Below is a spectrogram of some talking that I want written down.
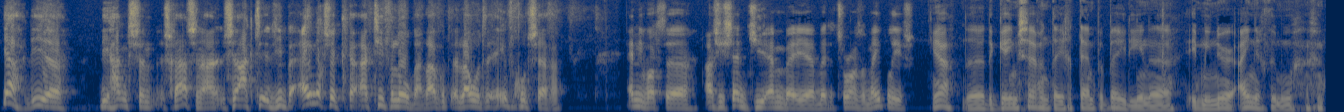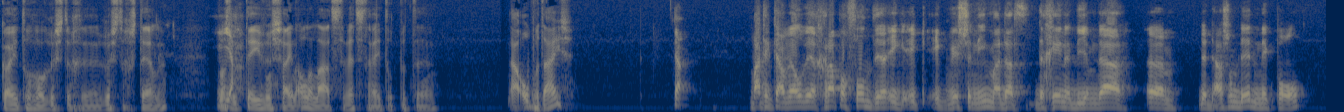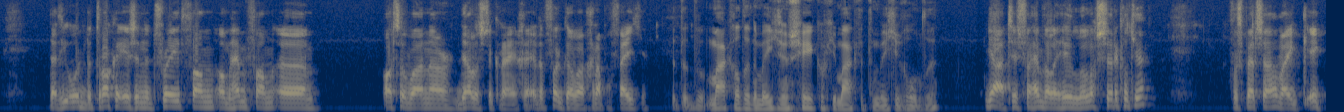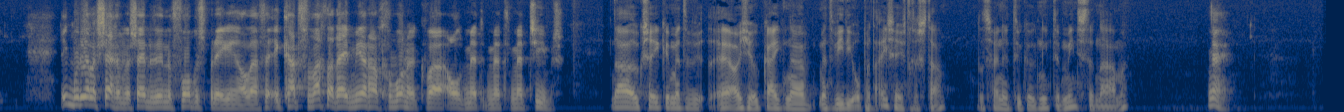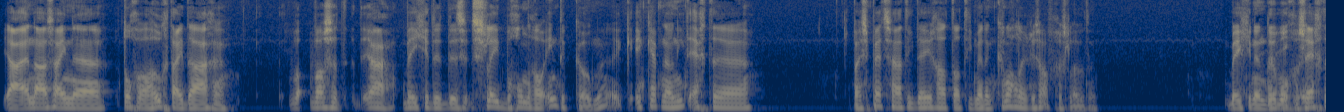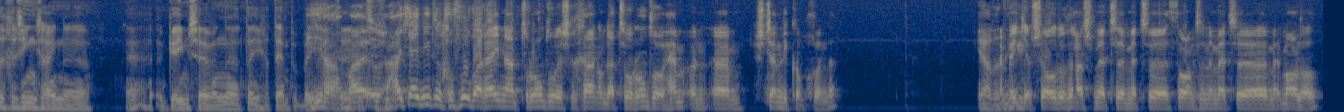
Ja, die, eh, die hangt zijn schaatsen aan. Zijn die beëindigt zijn actieve loopbaan. Laat ik het, laat ik het even goed zeggen. En die wordt eh, assistent GM bij, bij de Toronto Maple Leafs. Ja, de, de Game 7 tegen Tampa Bay die in, in mineur eindigde. Kan je toch wel rustig, rustig stellen. Was Ja. ook tevens zijn allerlaatste wedstrijd op het, nou, op het ijs. Wat ik daar wel weer grappig vond, ja, ik, ik, ik wist het niet, maar dat degene die hem daar ehm, de das om deed, Nick Paul, dat hij ooit betrokken is in een trade van, om hem van eh, Ottawa naar Dallas te krijgen. En dat vond ik dan wel een grappig feitje. Het maakt altijd een beetje zo'n cirkeltje, maakt het een beetje rond. Hè? Ja, het is voor hem wel een heel lullig cirkeltje. Voor Spezza. Maar ik, ik, ik moet eerlijk zeggen, we zeiden het in de voorbespreking al even. Ik had verwacht dat hij meer had gewonnen qua, al met, met, met teams. Nou, ook zeker met, hè, als je ook kijkt naar met wie die op het ijs heeft gestaan. Dat zijn natuurlijk ook niet de minste namen. Nee. Ja, en na zijn eh, toch wel hoogtijdagen wa- was het ja, een beetje de, de sleet begon er al in te komen. Ik, ik heb nou niet echt eh, bij Spetsa het idee gehad dat hij met een knaller is afgesloten. Een beetje een dubbel gezegde gezien zijn eh, hè, Game 7 eh, tegen Tampa Bay. Ja, maar had jij niet het gevoel dat hij naar Toronto is gegaan omdat Toronto hem een ehm, Stanley Cup gunde? Ja, dat Een beetje hetzelfde als met, eh, met eh, Thornton en met, eh, met Marlowe.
